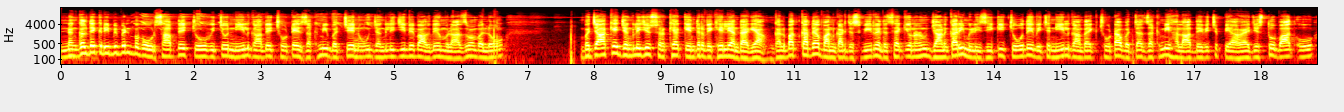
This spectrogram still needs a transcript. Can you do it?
ਨੰਗਲ ਦੇ ਕਰੀਬੀ ਪਿੰਡ ਬਬੌਰ ਸਾਹਿਬ ਦੇ ਚੋ ਵਿੱਚੋਂ ਨੀਲ ਗਾਂ ਦੇ ਛੋਟੇ ਜ਼ਖਮੀ ਬੱਚੇ ਨੂੰ ਜੰਗਲੀ ਜੀਵ ਵਿਭਾਗ ਦੇ ਮੁਲਾਜ਼ਮਾਂ ਵੱਲੋਂ ਬਚਾ ਕੇ ਜੰਗਲੀ ਜੀਵ ਸੁਰੱਖਿਆ ਕੇਂਦਰ ਵਿਖੇ ਲਿਆਂਦਾ ਗਿਆ। ਗੱਲਬਾਤ ਕਰਦਿਆਂ ਵਨਗੜ ਜਸਵੀਰ ਨੇ ਦੱਸਿਆ ਕਿ ਉਹਨਾਂ ਨੂੰ ਜਾਣਕਾਰੀ ਮਿਲੀ ਸੀ ਕਿ ਚੋ ਦੇ ਵਿੱਚ ਨੀਲ ਗਾਂ ਦਾ ਇੱਕ ਛੋਟਾ ਬੱਚਾ ਜ਼ਖਮੀ ਹਾਲਾਤ ਦੇ ਵਿੱਚ ਪਿਆ ਹੋਇਆ ਹੈ, ਜਿਸ ਤੋਂ ਬਾਅਦ ਉਹ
